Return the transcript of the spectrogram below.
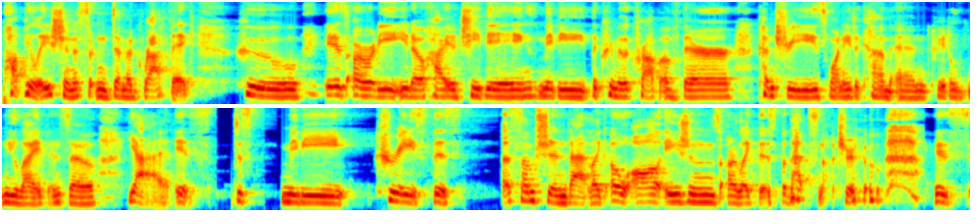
population, a certain demographic who is already, you know, high achieving, maybe the cream of the crop of their countries wanting to come and create a new life. And so, yeah, it's just maybe creates this assumption that like, oh, all Asians are like this, but that's not true. it's,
